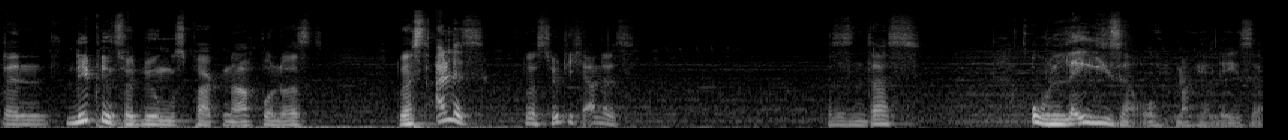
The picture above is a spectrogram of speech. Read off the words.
dein Lieblingsvergnügungspark nachbauen. Du hast, du hast alles. Du hast wirklich alles. Was ist denn das? Oh, Laser. Oh, ich mag ja Laser.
